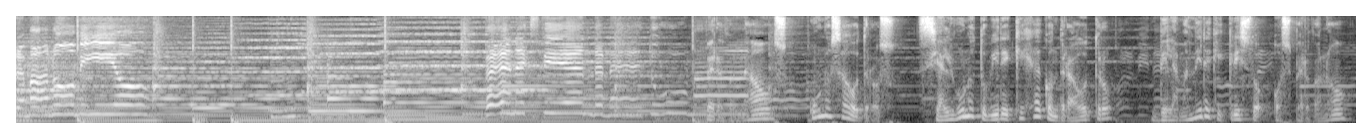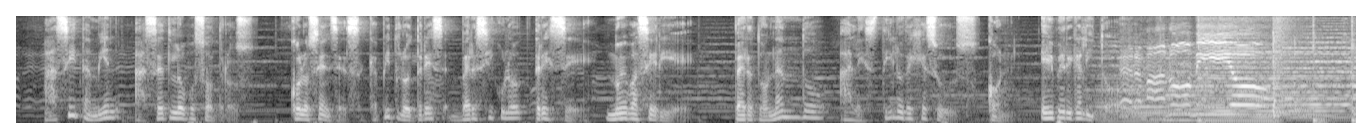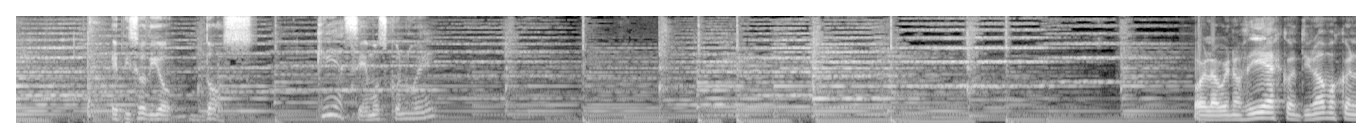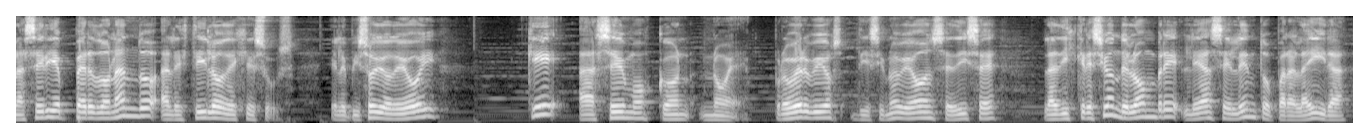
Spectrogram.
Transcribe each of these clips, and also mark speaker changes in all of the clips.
Speaker 1: hermano mío. Ven, extiéndeme tu mano.
Speaker 2: Perdonaos unos a otros. Si alguno tuviere queja contra otro, de la manera que Cristo os perdonó, así también hacedlo vosotros. Colosenses capítulo 3 versículo 13. Nueva serie. Perdonando al estilo de Jesús con Ever Galito.
Speaker 1: Hermano mío,
Speaker 2: Episodio 2. ¿Qué hacemos con Noé?
Speaker 3: Hola, buenos días. Continuamos con la serie Perdonando al estilo de Jesús. El episodio de hoy, ¿qué hacemos con Noé? Proverbios 19:11 dice, La discreción del hombre le hace lento para la ira,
